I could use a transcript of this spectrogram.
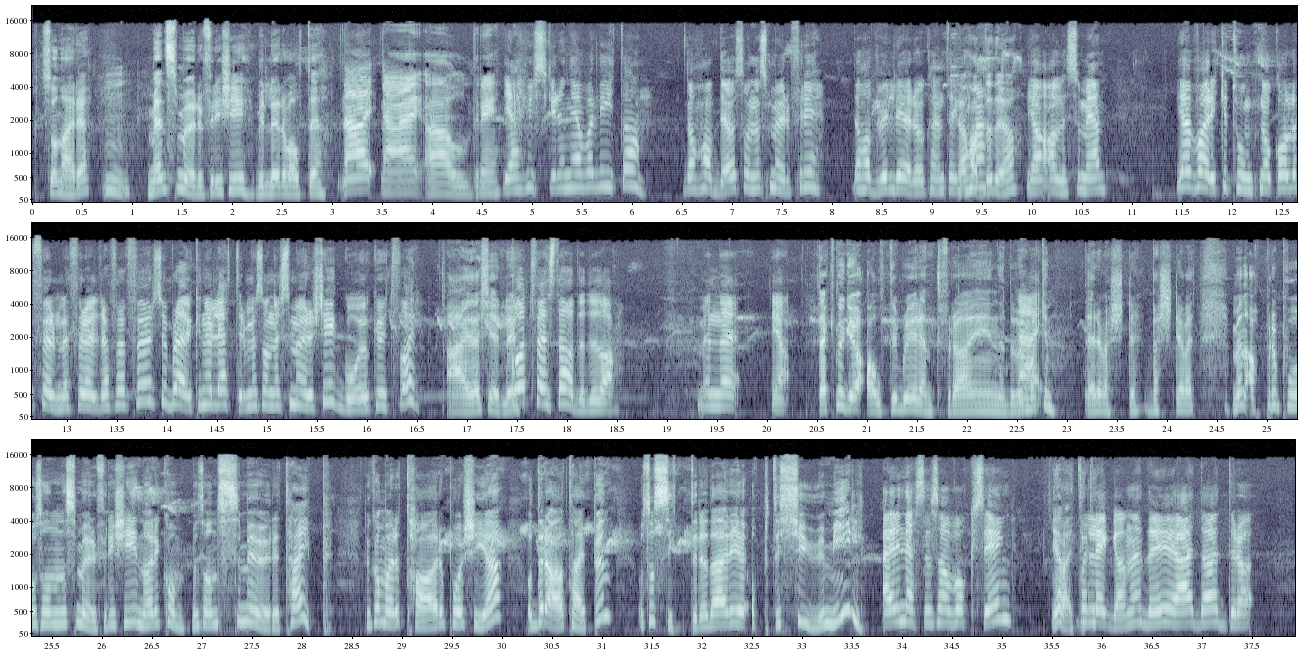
Sånn er det. Men smørefri ski ville dere valgt det. Nei, Nei, aldri. jeg husker da jeg var lita. Da hadde jeg jo sånne smørefri. Det hadde vel dere òg, kan jeg tenke Jeg meg. hadde det, ja. Ja, alle som en. Jeg var ikke tungt nok å holde følge med foreldra fra før, så ble jo ikke noe lettere med sånne smøreski. Går jo ikke utfor. Nei, det er kjedelig. Godt feste hadde du, da. Men uh, ja. Det er ikke noe gøy å alltid bli rent fra i nedoverbakken. Det er det verste, verste jeg vet. Men apropos sånn smørefri ski, nå har de kommet med sånn smøreteip. Du kan bare ta det på skia og dra av teipen, og så sitter det der i opptil 20 mil. Er det nesten sånn voksing Jeg veit på leggene? Det gjør jeg. Da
